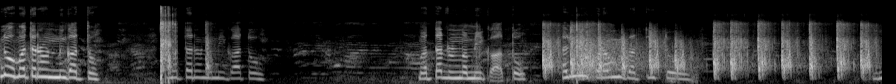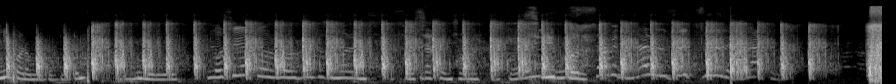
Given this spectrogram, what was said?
No, mataron a mi gato. Mataron a mi gato. Mataron a mi gato. Alguien paró a mi gatito. ¿Quién paró a mi gatito? Alguien. Lo siento, los gatos se mueren, se sacan solos porque él Sí, no pero- sabe de nada del sexo del gato.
